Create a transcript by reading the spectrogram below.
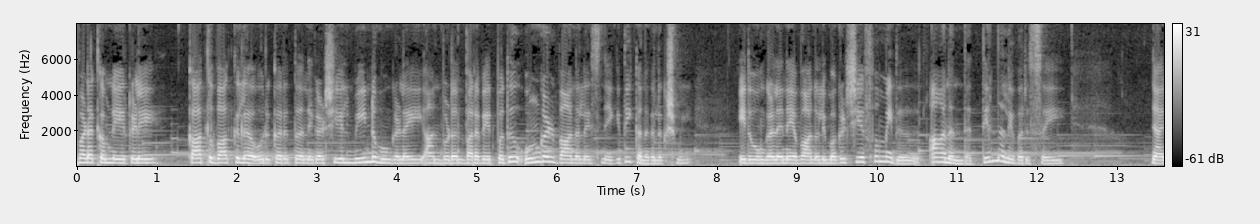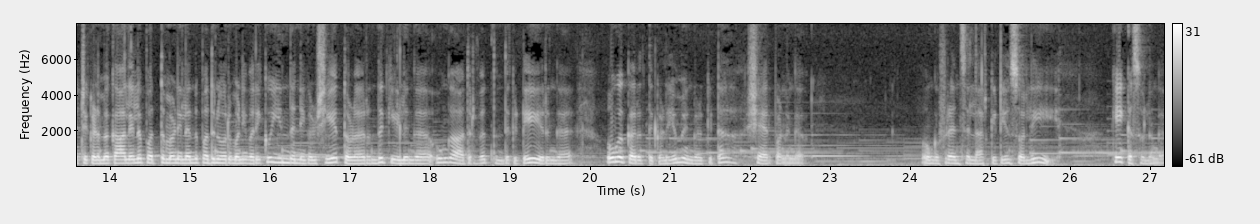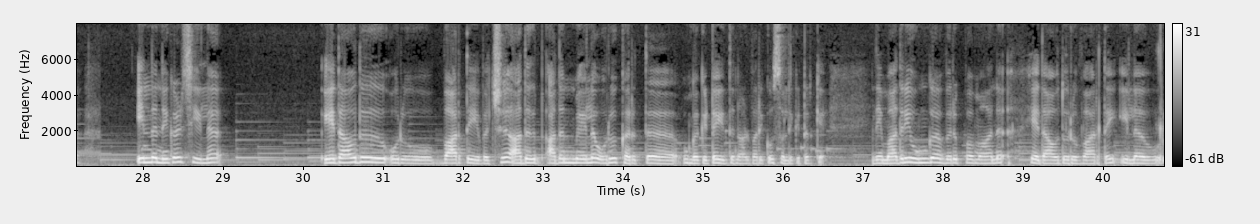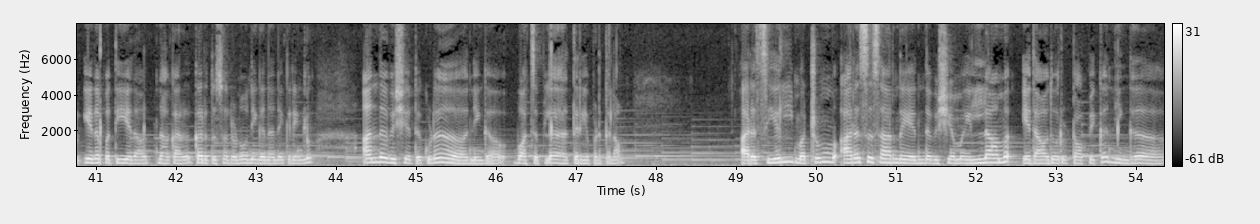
வணக்கம் நேர்களே. காத்து வாக்கில் ஒரு கருத்து நிகழ்ச்சியில் மீண்டும் உங்களை அன்புடன் வரவேற்பது உங்கள் வானொலி சிநேகிதி கனகலட்சுமி. இது உங்கள் இணைய வானொலி மகிழ்ச்சி எஃப்எம். இது ஆனந்தத்தின் அலைவரிசை. ஞாயிற்றுக்கிழமை காலையில் பத்து மணிலேருந்து பதினோரு மணி வரைக்கும் இந்த நிகழ்ச்சியை தொடர்ந்து கேளுங்க. உங்கள் ஆதரவை தந்துக்கிட்டே இருங்க. உங்கள் கருத்துக்களையும் எங்கள்கிட்ட ஷேர் பண்ணுங்கள் உங்கள் ஃப்ரெண்ட்ஸ் எல்லார்கிட்டேயும் சொல்லி கேட்க சொல்லுங்கள் இந்த நிகழ்ச்சியில் ஏதாவது ஒரு வார்த்தையை வச்சு அது அதன் மேலே ஒரு கருத்தை உங்ககிட்ட இது நாள் வரைக்கும் சொல்லிக்கிட்டு இருக்கேன். இதே மாதிரி உங்கள் விருப்பமான ஏதாவது ஒரு வார்த்தை இல்லை ஒரு எதை பற்றி ஏதாவது நான் கரு கருத்து சொல்லணும் நீங்கள் நினைக்கிறீங்களோ அந்த விஷயத்தை கூட நீங்கள் வாட்ஸ்அப்பில் தெரியப்படுத்தலாம். அரசியல் மற்றும் அரசு சார்ந்த எந்த விஷயமும் இல்லாமல் ஏதாவது ஒரு டாப்பிக்கை நீங்கள்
